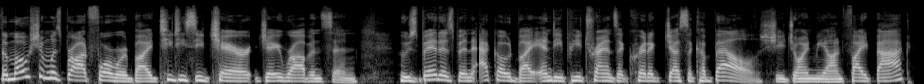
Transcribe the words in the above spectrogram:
The motion was brought forward by TTC Chair Jaye Robinson, whose bid has been echoed by NDP transit critic Jessica Bell. She joined me on Fight Back,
